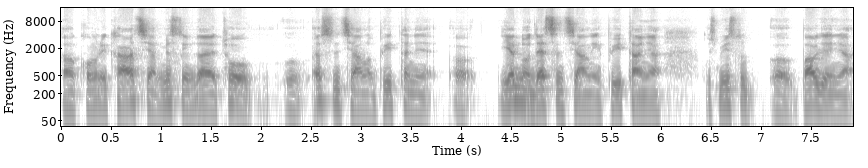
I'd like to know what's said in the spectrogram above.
Komunikacija, mislim da je to esencijalno pitanje, jedno od esencijalnih pitanja u smislu bavljenja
